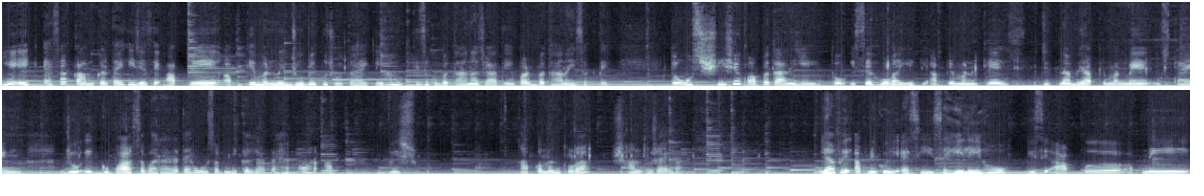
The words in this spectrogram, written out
ये एक ऐसा काम करता है कि जैसे आपने, आपके मन में जो भी कुछ होता है कि हम किसी को बताना चाहते हैं पर बता नहीं सकते। तो उस शीशे को आप बता दीजिए। तो इससे होगा ये कि आपके मन के जितना भी आपके मन में उस टाइम जो एक गुबार सा भरा रहता है, वो सब निकल जाता है और आप विश्व आपका मन थोड़ा शांत हो जाएगा। या फिर अपनी कोई ऐसी सहेली हो जिसे आप, अपनी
